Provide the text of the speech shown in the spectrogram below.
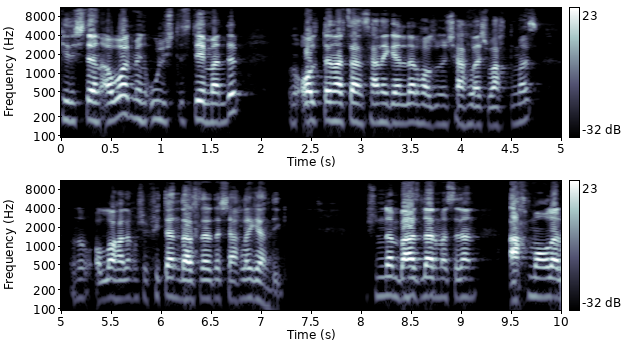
kelishdan avval men o'lishni istayman deb oltita narsani sanaganlar hozir uni sharhlash vaqti emas uni alloh alam o'sha fitan darslarida sharhlagandik. Shundan ba'zilar masalan ahmoqlar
